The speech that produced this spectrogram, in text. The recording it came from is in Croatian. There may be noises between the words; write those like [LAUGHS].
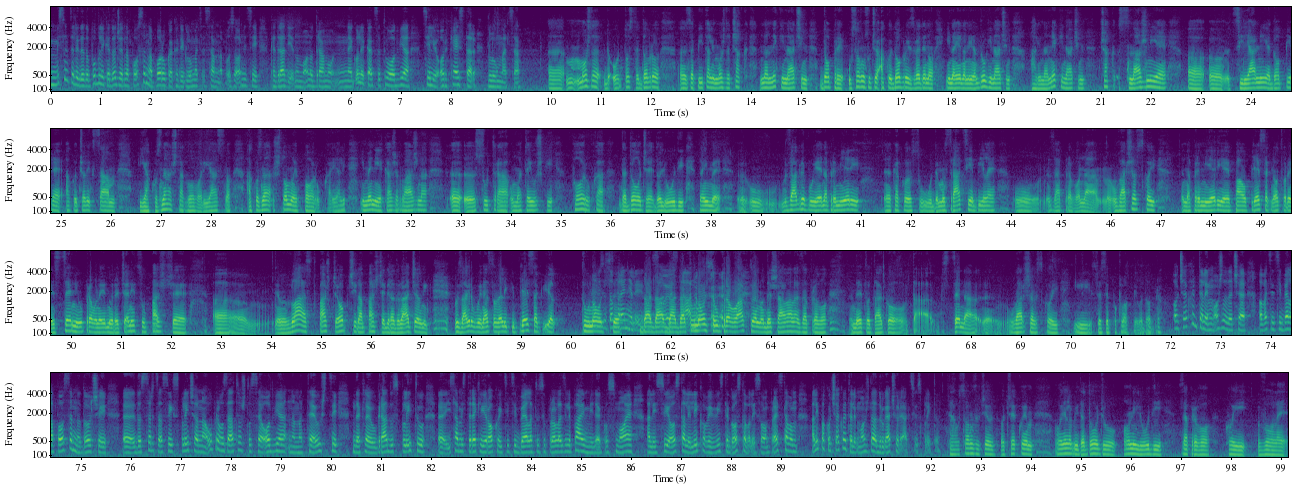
Mislite li da do publike dođe jedna posebna poruka kad je glumac sam na pozornici, kad radi jednu monodramu, nego li kad se tu odvija cijeli orkestar glumaca? E, možda, to ste dobro e, zapitali, možda čak na neki način dopre, u svakom slučaju ako je dobro izvedeno i na jedan i na drugi način, ali na neki način čak snažnije, e, ciljanije dopire ako je čovjek sam i ako zna šta govori jasno, ako zna što mu je poruka. Jeli? I meni je, kažem, važna sutra u Matejuški poruka da dođe do ljudi. Naime, u Zagrebu je na premijeri e, kako su demonstracije bile u, zapravo na, u Varšavskoj. Na premijeri je pao pljesak na otvorenoj sceni upravo na jednu rečenicu pašće e, vlast, pašće općina, pašće gradonačelnik. U Zagrebu je nastao veliki pljesak jer tu noć se... Da, da, da, da, tu noć se upravo aktuelno dešavala zapravo neto tako ta scena e, u Varšavskoj i sve se poklopilo dobro. Očekujete li možda da će ova Cicibela posebno doći e, do srca svih Spličana upravo zato što se odvija na Mateušci, dakle u gradu Splitu e, i sami ste rekli i Roko i Cicibela, tu su prolazili pa i Miljenko Smoje, ali i svi ostali likovi, vi ste gostovali s ovom predstavom, ali ipak očekujete li možda drugačiju reakciju u Splitu? Da, u svom slučaju očekujem voljela bi da dođu oni ljudi zapravo koji vole e,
